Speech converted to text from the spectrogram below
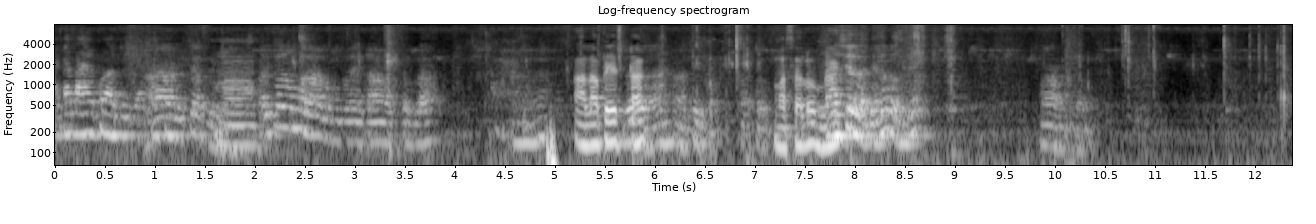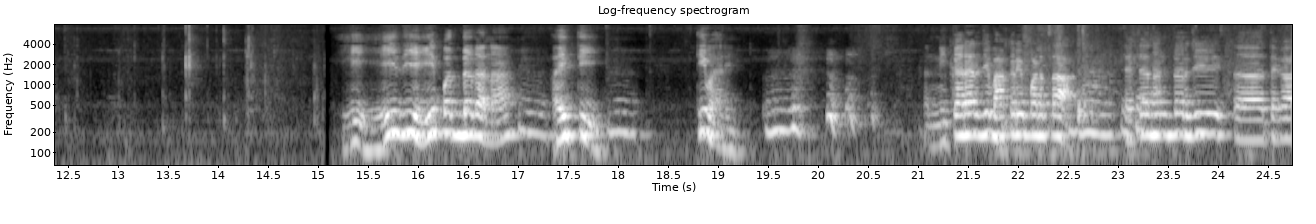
आता बायको. आला पेस्ट टाक. मसालो मीठ ही ही जी ही पद्धत आहे ना है ती. भारी. निकाऱ्यावर जी भाकरी पडता. त्याच्यानंतर जी अं, त्याका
